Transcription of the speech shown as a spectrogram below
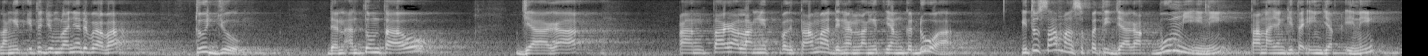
Langit itu jumlahnya ada berapa? Tujuh. Dan antum tahu jarak antara langit pertama dengan langit yang kedua. Itu sama seperti jarak bumi ini tanah yang kita injak ini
